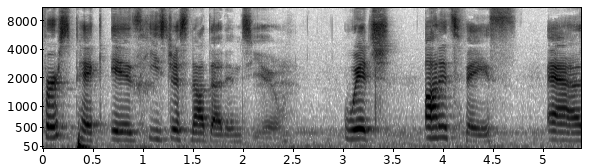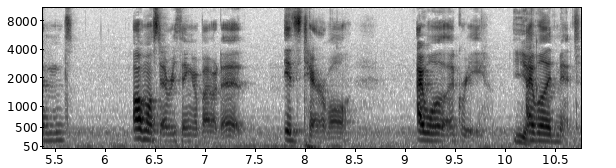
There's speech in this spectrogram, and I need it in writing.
first pick is he's just not that into you, which on its face and almost everything about it is terrible. I will agree. Yeah. I will admit.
